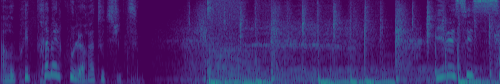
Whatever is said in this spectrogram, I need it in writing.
a repris de très belles couleurs. À tout de suite. Il est 6,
